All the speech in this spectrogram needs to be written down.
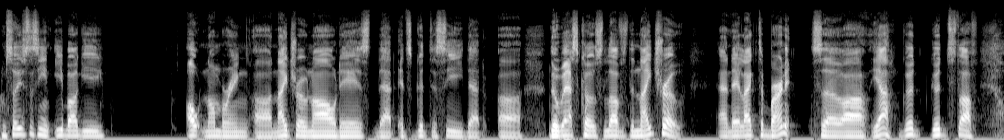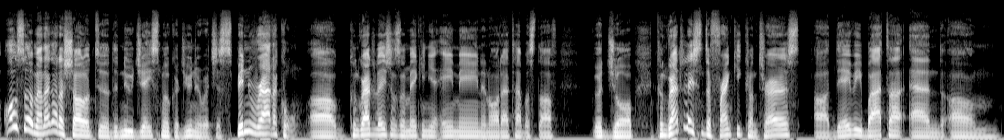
I'm so used to seeing e buggy outnumbering uh, Nitro nowadays that it's good to see that uh, the West Coast loves the Nitro and they like to burn it. So uh, yeah, good good stuff. Also, man, I got a shout out to the new Jay Smoker Jr., which is Spin Radical. Uh, congratulations on making your A main and all that type of stuff. Good job. Congratulations to Frankie Contreras, uh, Davey Bata, and um,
